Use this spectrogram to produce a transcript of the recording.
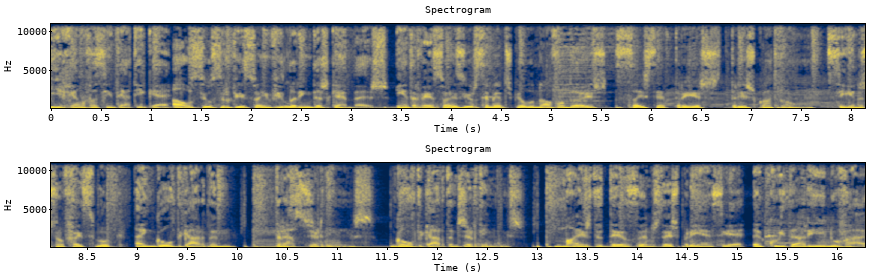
e relva sintética. Ao seu serviço em Vilarim das Cambas. Intervenções e orçamentos pelo 912-673-341. Siga-nos no Facebook em Gold Garden Jardins. Gold Garden Jardins. Mais de 10 anos de experiência a cuidar e inovar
